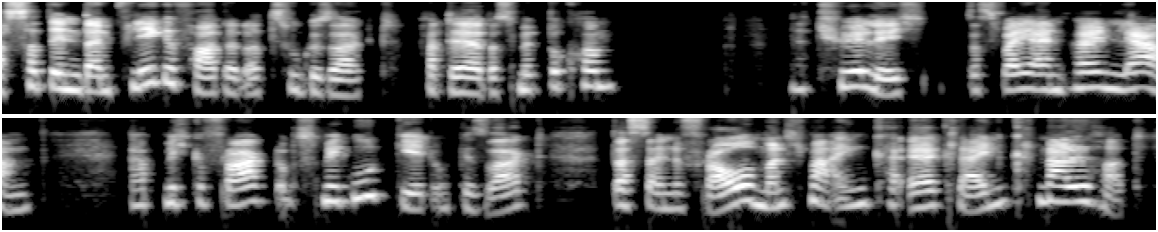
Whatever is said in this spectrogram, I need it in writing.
Was hat denn dein Pflegevater dazu gesagt? Hat er das mitbekommen? Natürlich, das war ja ein Höllenlärm. Er hat mich gefragt, ob es mir gut geht und gesagt, dass seine Frau manchmal einen äh, kleinen Knall hat.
